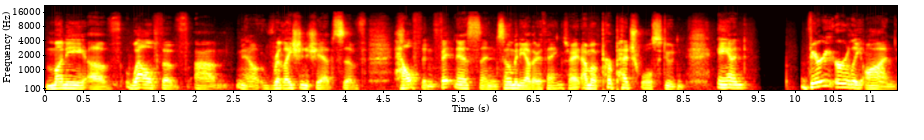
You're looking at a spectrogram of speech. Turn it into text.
money of wealth of um, you know relationships of health and fitness and so many other things right? I'm a perpetual student. And very early on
